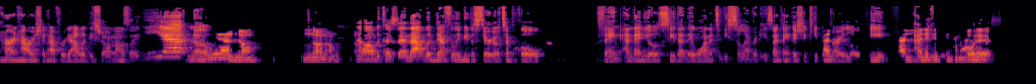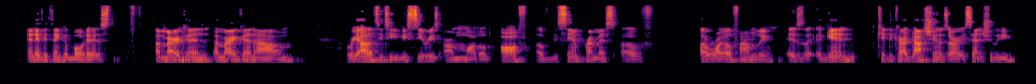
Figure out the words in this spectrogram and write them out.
her and Harry should have a reality show. And I was like, Yeah, no. Yeah, no. No, no. No, no because then that would definitely be the stereotypical thing, and then you'll see that they want it to be celebrities. I think they should keep it and, very low key. And, and, and if you think about it, and if you think about it, American American um, reality TV series are modeled off of the same premise of a royal family. Is again, the Kardashians are essentially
